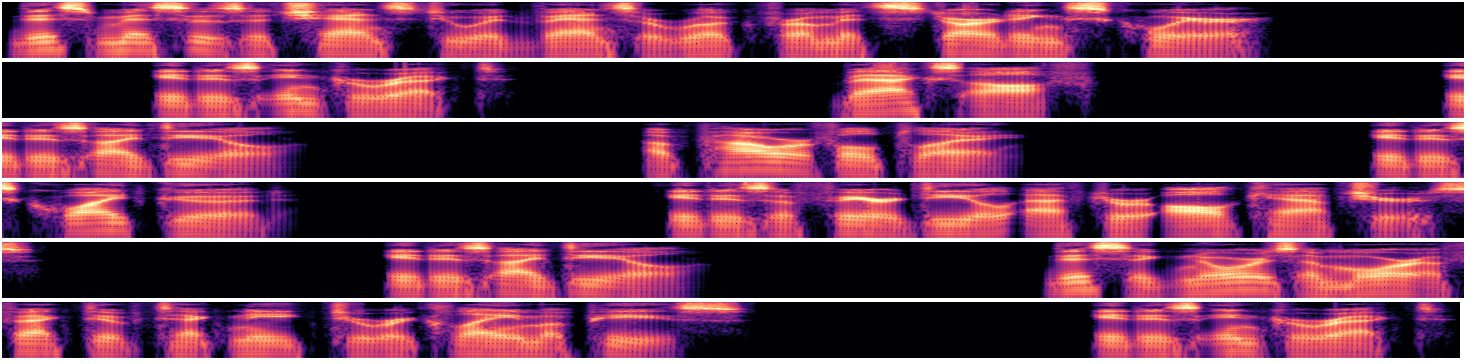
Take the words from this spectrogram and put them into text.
This misses a chance to advance a rook from its starting square. It is incorrect. Backs off. It is ideal. A powerful play. It is quite good. It is a fair deal after all captures. It is ideal. This ignores a more effective technique to reclaim a piece. It is incorrect.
